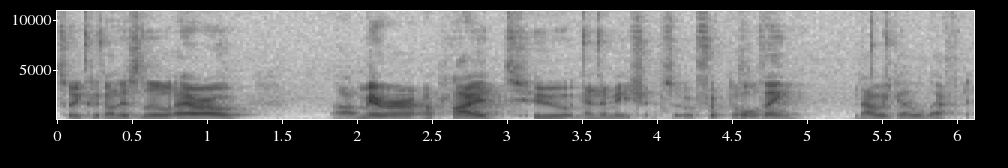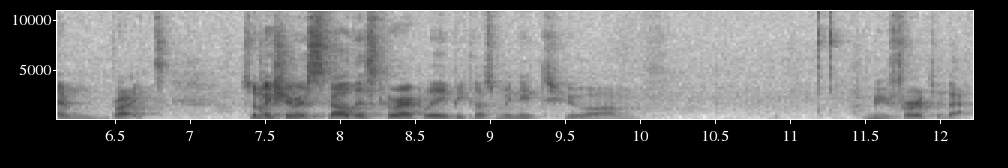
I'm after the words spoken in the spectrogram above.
So you click on this little arrow, uh, mirror, apply to animation. So we flip the whole thing. Now we got left and right. So make sure we spell this correctly because we need to um, refer to that.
